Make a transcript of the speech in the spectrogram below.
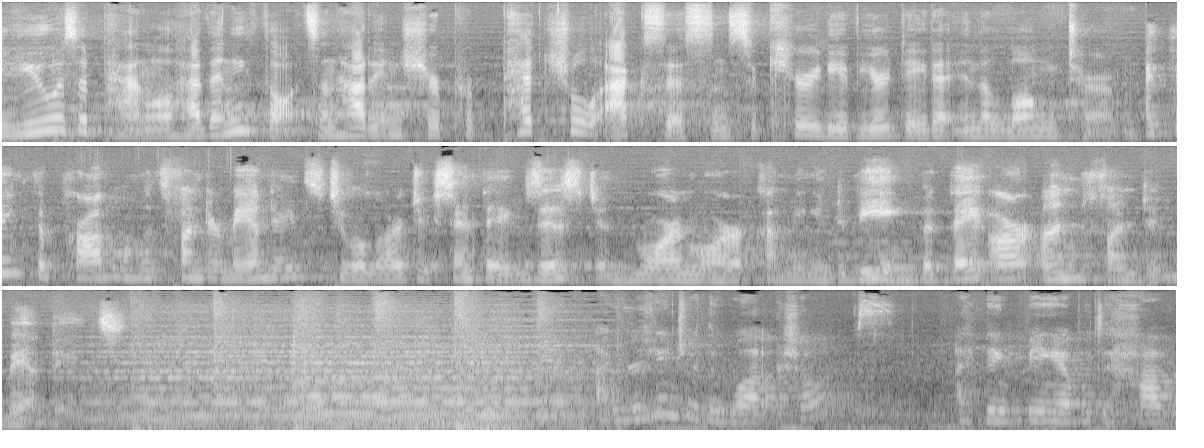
Do you as a panel have any thoughts on how to ensure perpetual access and security of your data in the long term? I think the problem with funder mandates, to a large extent they exist and more and more are coming into being, but they are unfunded mandates. I really enjoyed the workshops. I think being able to have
